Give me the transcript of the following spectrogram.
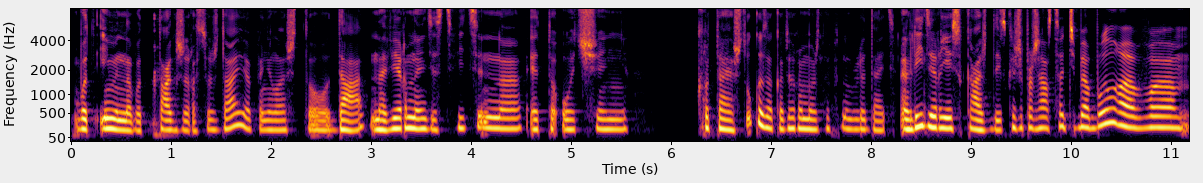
вот именно вот так же рассуждаю, я поняла, что да, наверное, действительно это очень крутая штука, за которой можно понаблюдать. Лидер есть в каждой. Скажи, пожалуйста, у тебя было в,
